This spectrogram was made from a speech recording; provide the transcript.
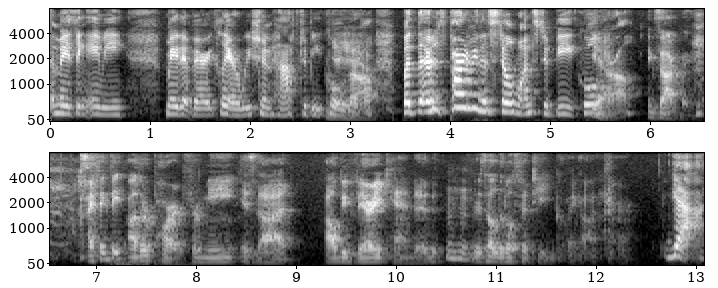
Amazing Amy made it very clear we shouldn't have to be cool Yeah, girl. yeah. But there's part of me that still wants to be cool Yeah, girl. Exactly. I think the other part for me is that I'll be very candid. Mm-hmm. There's a little fatigue going on here. Yeah.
